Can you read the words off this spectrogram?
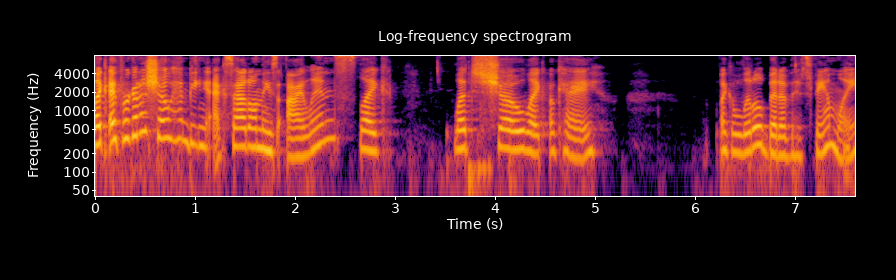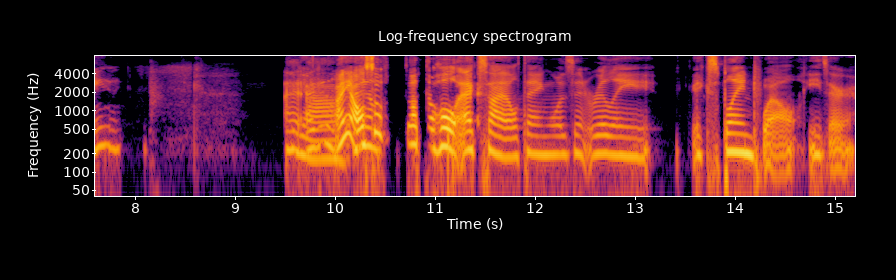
like if we're gonna show him being exiled on these islands like let's show like okay like a little bit of his family I, Yeah. didn't- I didn't- also thought the whole exile thing wasn't really explained well either.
